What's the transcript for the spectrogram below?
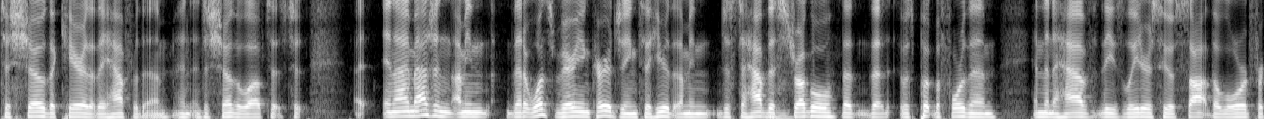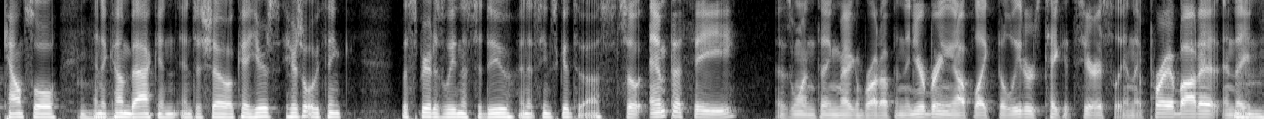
to show the care that they have for them and, and to show the love to, to uh, and I imagine, I mean, that it was very encouraging to hear that. I mean, just to have this mm-hmm. struggle that, that was put before them, and then to have these leaders who have sought the Lord for counsel, and to mm-hmm. come back and, and to show, okay, here's here's what we think the Spirit is leading us to do, and it seems good to us. So empathy is one thing Megan brought up, and then you're bringing up like the leaders take it seriously and they pray about it and they mm-hmm.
